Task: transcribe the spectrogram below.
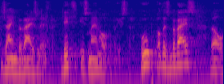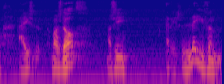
zijn bewijs leveren. Dit is mijn hoge priester. Hoe, wat is het bewijs? Wel, hij was dood, maar zie, er is leven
